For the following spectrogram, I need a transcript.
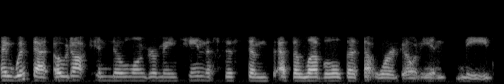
and with that, ODOT can no longer maintain the systems at the level that the Oregonians need.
